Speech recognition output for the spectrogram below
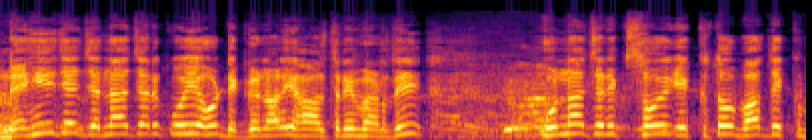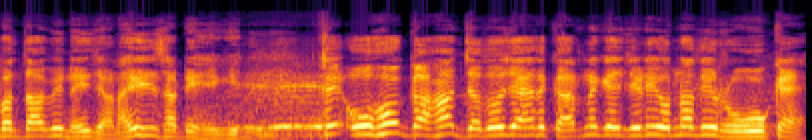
ਨਹੀਂ ਜੇ ਜਿੰਨਾ ਚਿਰ ਕੋਈ ਉਹ ਡਿੱਗਣ ਵਾਲੀ ਹਾਲਤ ਨਹੀਂ ਬਣਦੀ ਉਹਨਾਂ ਚਿਰ 101 ਤੋਂ ਵੱਧ ਇੱਕ ਬੰਦਾ ਵੀ ਨਹੀਂ ਜਾਣਾ, ਇਹ ਸਾਡੀ ਹੈਗੀ ਤੇ ਉਹ ਗਾਹਾਂ ਜਦੋਂ ਜਹਿਦ ਕਰਨਗੇ ਜਿਹੜੀ ਉਹਨਾਂ ਦੀ ਰੋਕ ਹੈ।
